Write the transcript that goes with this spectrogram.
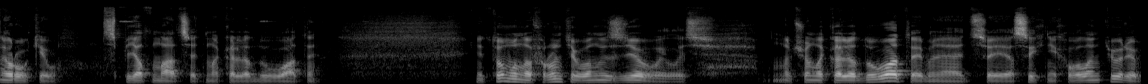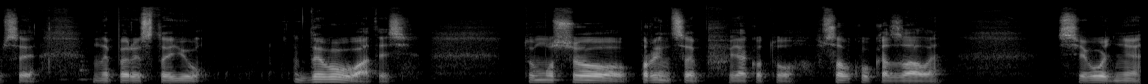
років з 15 накалядувати. І тому на фронті вони з'явились. Ну, що накалядувати, блядь, це я з їхніх волонтерів все не перестаю дивуватись. Тому що принцип, як ото в Савку казали, сьогодні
